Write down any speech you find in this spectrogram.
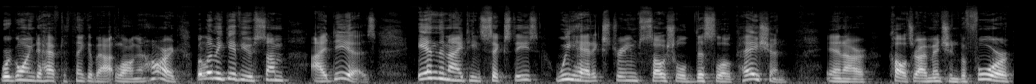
we're going to have to think about long and hard. But let me give you some ideas. In the 1960s, we had extreme social dislocation in our culture. I mentioned before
